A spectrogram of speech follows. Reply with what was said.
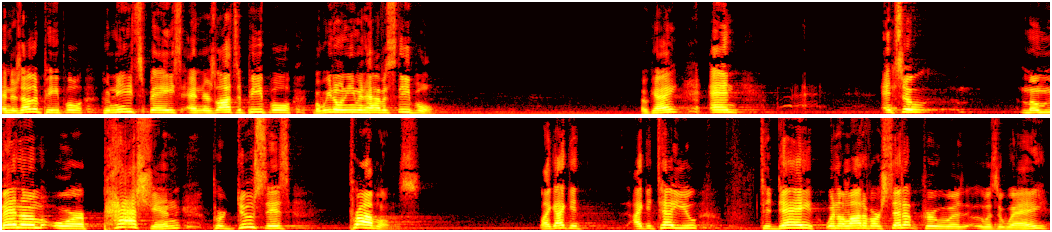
And there's other people who need space and there's lots of people, but we don't even have a steeple. Okay? And and so momentum or passion produces problems. Like I can I can tell you today when a lot of our setup crew was, was away,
